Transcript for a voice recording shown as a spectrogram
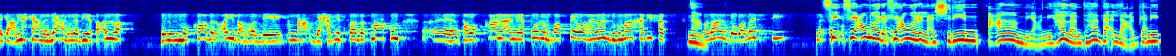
لكن عم نحكي عن اللاعب الذي يتألق بالمقابل أيضا واللي كنا بحديث سابق معكم آه توقعنا أن يكون مبابي وهالاند هما خليفة نعم. رونالدو وميسي. في في عمر في عمر العشرين عام يعني هالاند هذا اللاعب. يعني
